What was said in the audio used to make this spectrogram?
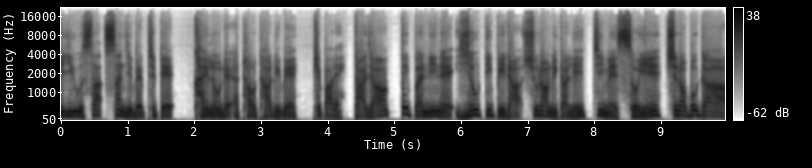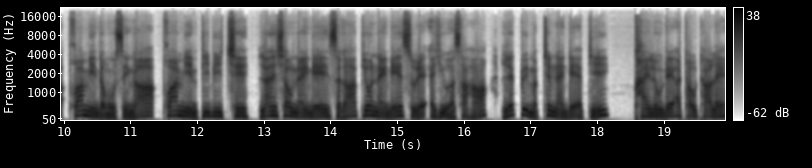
အယူအဆဆန့်ကျင်ဘက်ဖြစ်တဲ့ခိုင်လုံတဲ့အထောက်အထားတွေပဲဖြစ်ပါတယ်။ဒါကြောင့်သိပ္ပံနည်းနဲ့ယုတ်တိပေဒရှုထောင့်တွေကလည်းကြည့်မယ်ဆိုရင်ရှင်တော်ဗုဒ္ဓဖွားမြင်တော်မူစဉ်ကဖွားမြင်ပြီးပြီးချင်းလမ်းလျှောက်နိုင်တယ်စကားပြောနိုင်တယ်ဆိုတဲ့အယူအဆဟာလက်တွေ့မဖြစ်နိုင်တဲ့အပြင် ခိုင်လုံတဲ့အထောက်အထားလည်း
